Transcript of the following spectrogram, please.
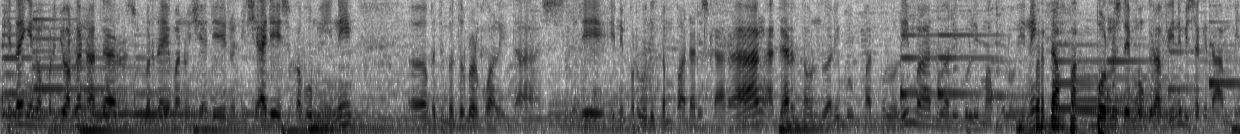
kita ingin memperjuangkan agar sumber daya manusia di Indonesia eh, di Sukabumi ini eh, betul-betul berkualitas. Jadi ini perlu ditempa dari sekarang agar tahun 2045, 2050 ini Berdampak bonus demografi ini bisa kita ambil.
